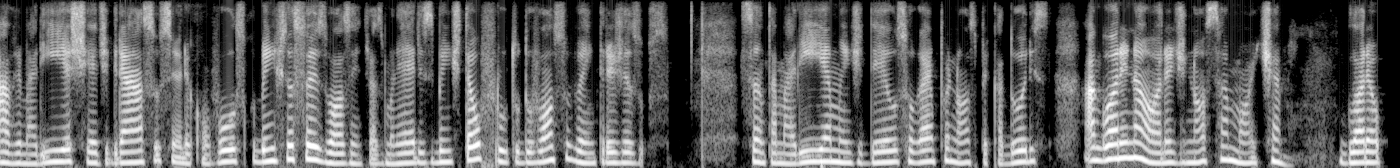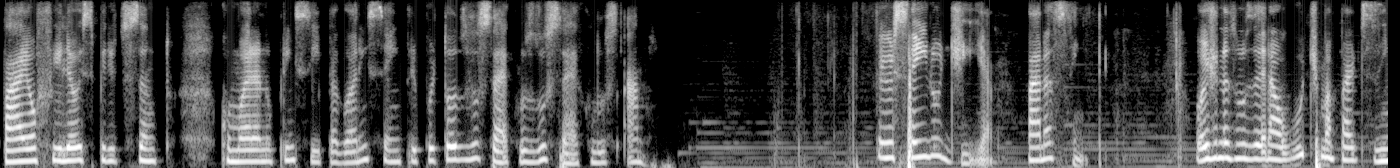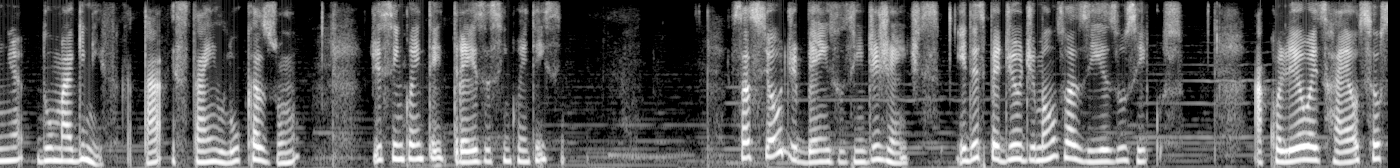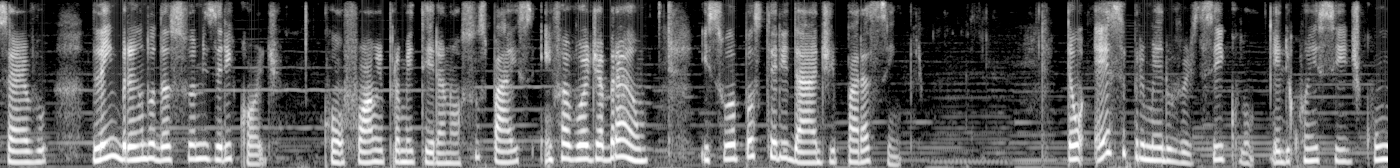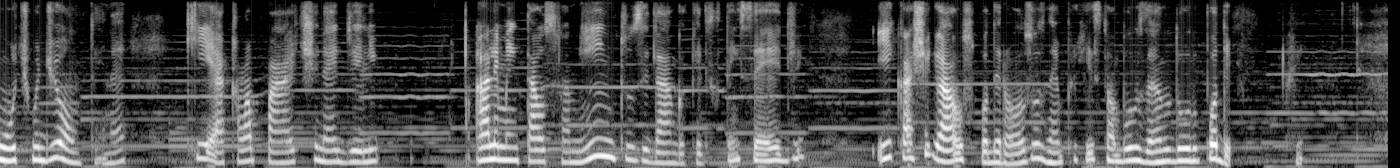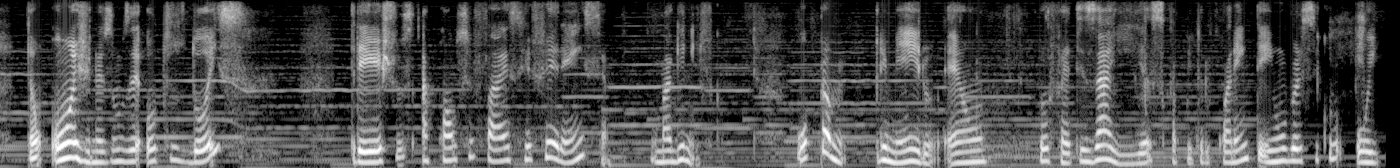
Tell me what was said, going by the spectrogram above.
Ave Maria, cheia de graça, o Senhor é convosco, bendita sois vós entre as mulheres, bendito é o fruto do vosso ventre, Jesus. Santa Maria, Mãe de Deus, rogai por nós, pecadores, agora e na hora de nossa morte. Amém. Glória ao Pai, ao Filho e ao Espírito Santo, como era no princípio, agora e sempre, por todos os séculos dos séculos. Amém. Terceiro dia, para sempre. Hoje nós vamos ler a última partezinha do Magnífica, tá? Está em Lucas 1, de 53 a 55. Saciou de bens os indigentes e despediu de mãos vazias os ricos. Acolheu a Israel seu servo, lembrando da sua misericórdia, conforme prometera a nossos pais, em favor de Abraão e sua posteridade para sempre. Então, esse primeiro versículo, ele coincide com o último de ontem, né? Que é aquela parte, né, de ele alimentar os famintos e dar água àqueles que têm sede e castigar os poderosos, né, porque estão abusando do, do poder. Enfim. Então, hoje nós vamos ver outros dois trechos a qual se faz referência o Magnífico. O primeiro é um profeta Isaías, capítulo 41, versículo 8.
